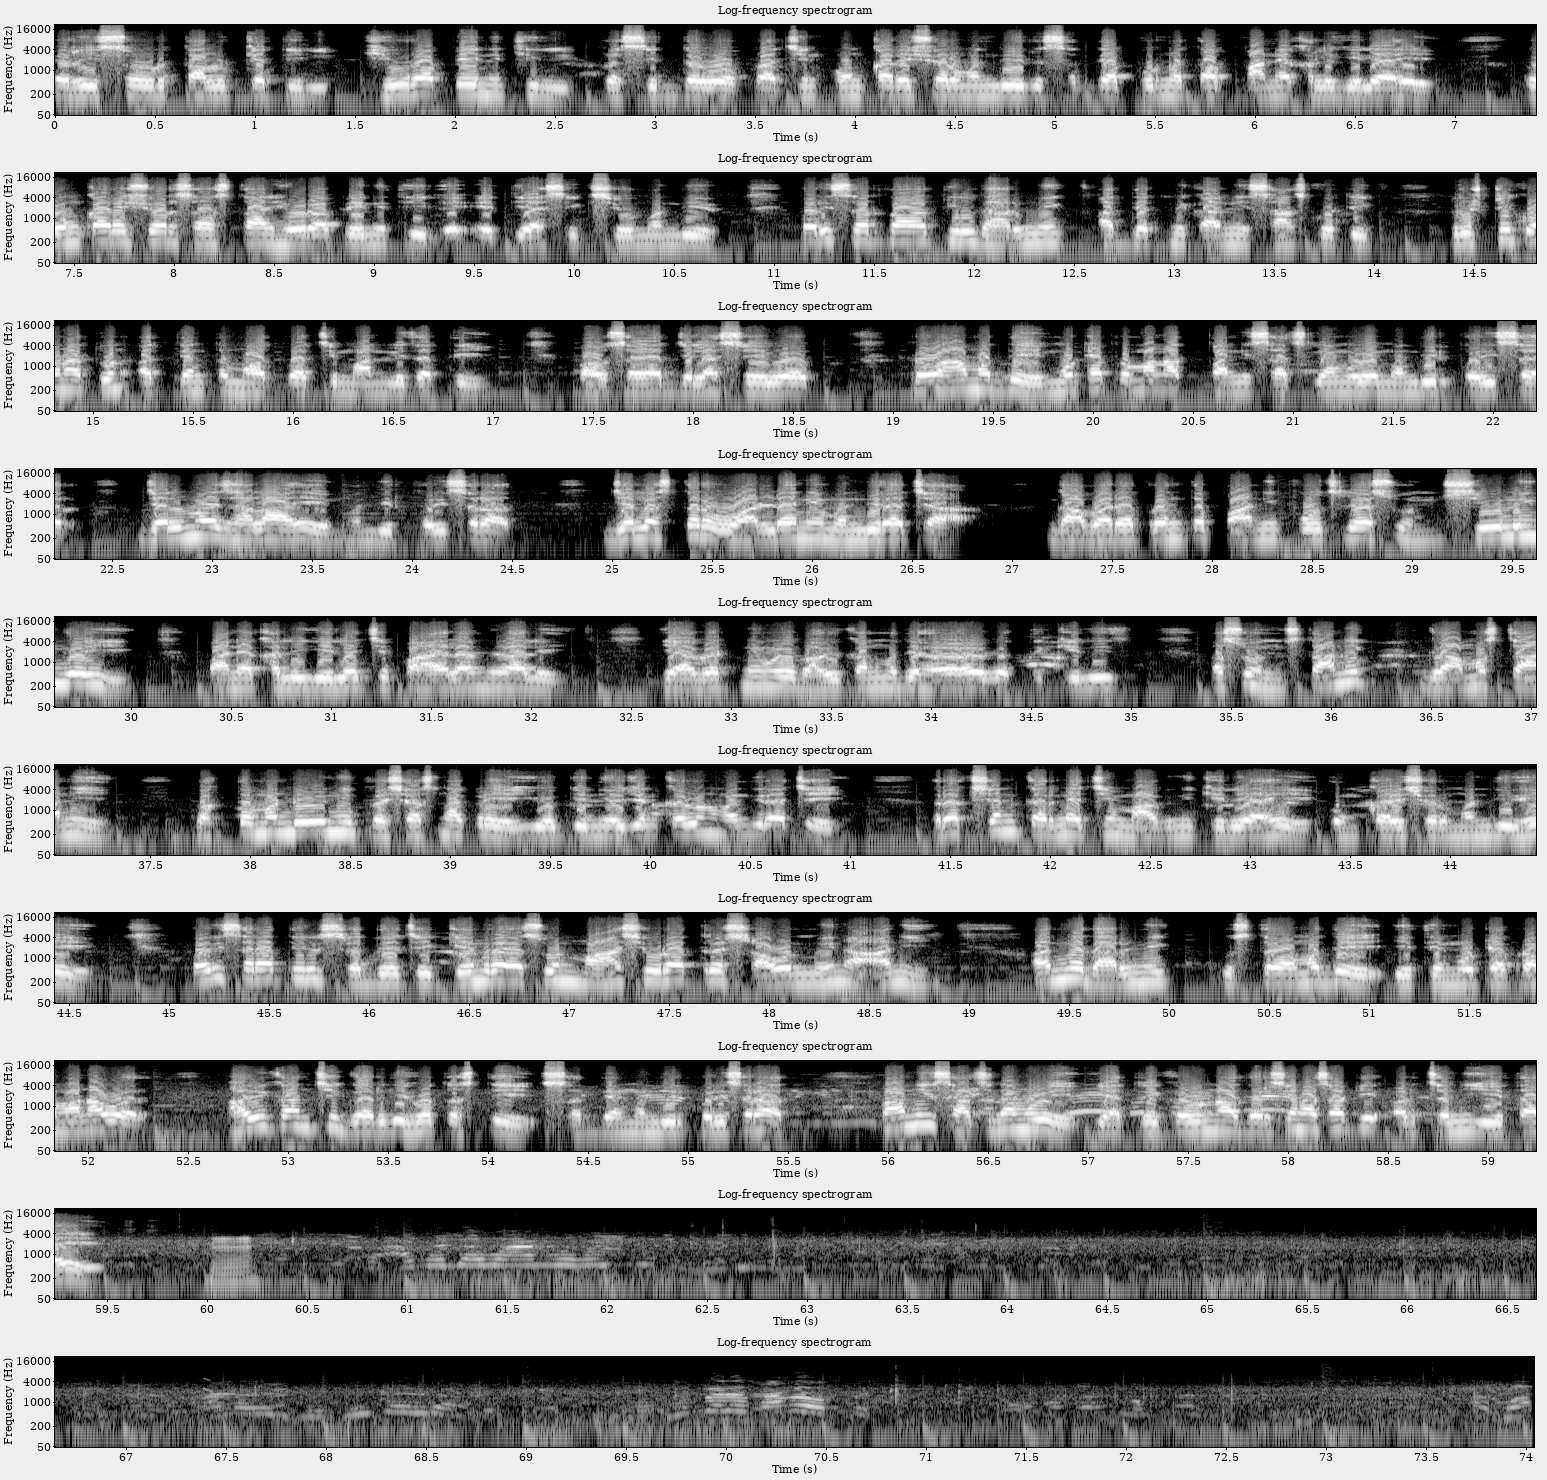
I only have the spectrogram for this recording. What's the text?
रिसोड तालुक्यातील हिवरापेन येथील प्रसिद्ध व प्राचीन ओंकारेश्वर मंदिर सध्या पूर्णतः पाण्याखाली गेले आहे. ओंकारेश्वर संस्थान हिवरापेन येथील हे ऐतिहासिक शिवमंदिर परिसरातील धार्मिक आध्यात्मिक आणि सांस्कृतिक दृष्टिकोनातून अत्यंत महत्त्वाचे मानले जाते. पावसाळ्यात जलाशय व प्रवाहामध्ये मोठ्या प्रमाणात पाणी साचल्यामुळे मंदिर परिसर जलमय झाला आहे. मंदिर परिसरात जलस्तर वाढल्याने मंदिराच्या गाभाऱ्यापर्यंत पाणी पोहोचले असून शिवलिंगही पाण्याखाली गेल्याचे पाहायला मिळाले. या घटनेमुळे भाविकांमध्ये हळहळ व्यक्त केली असून स्थानिक ग्रामस्थ आणि भक्त मंडळींनी प्रशासनाकडे योग्य नियोजन करून मंदिराचे रक्षण करण्याची मागणी केली आहे. ओंकारेश्वर मंदिर हे परिसरातील श्रद्धेचे केंद्र असून महाशिवरात्र श्रावण महिना आणि अन्य धार्मिक उत्सवामध्ये येथे मोठ्या प्रमाणावर भाविकांची गर्दी होत असते. सध्या मंदिर परिसरात पाणी साचल्यामुळे यात्रेकरूंना दर्शनासाठी अडचणी येत आहे हम्म.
